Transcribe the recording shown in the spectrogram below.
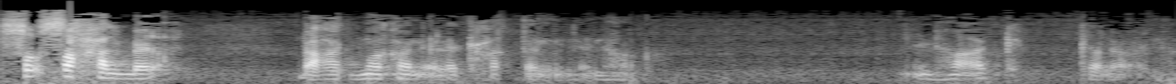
صح البيع. بعد ما كان لك حق الإنهاء. إنهاءك كلا إنهاء.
